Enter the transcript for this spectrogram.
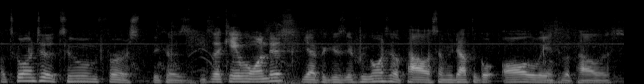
Let's go into the tomb first because Into the Cave of Wonders. Yeah, because if we go into the palace, then we'd have to go all the way into the palace,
